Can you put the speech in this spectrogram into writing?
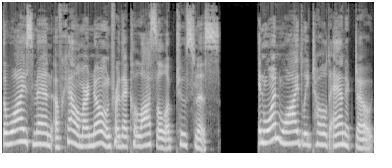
the wise men of Chelm are known for their colossal obtuseness. In one widely told anecdote,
